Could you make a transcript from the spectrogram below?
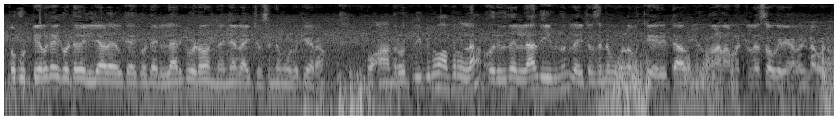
അപ്പോൾ കുട്ടികൾക്കായിക്കോട്ടെ വലിയ ആളുകൾക്കായിക്കോട്ടെ എല്ലാവർക്കും ഇവിടെ വന്നു കഴിഞ്ഞാൽ ലൈറ്റ് ഹൗസിന്റെ മുകളിൽ കയറാം. അപ്പോൾ ആന്ധ്രാ ദ്വീപിൽ മാത്രമല്ല ഒരുവിധം എല്ലാ ദ്വീപിലും ലൈറ്റ് ഹൗസിന്റെ മുകളിൽ നമുക്ക് കയറിയിട്ട് ആ വ്യൂ കാണാൻ പറ്റുന്ന സൗകര്യങ്ങൾ ഉണ്ടാവണം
